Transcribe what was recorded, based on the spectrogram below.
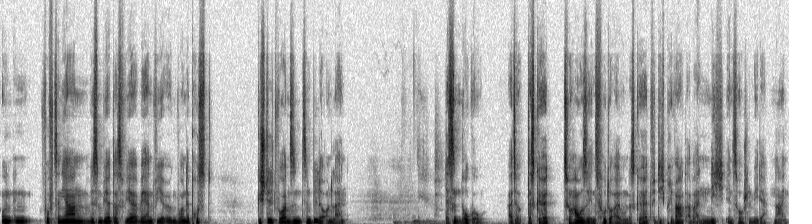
und in 15 Jahren wissen wir, dass wir, während wir irgendwo an der Brust gestillt worden sind, sind Bilder online das ist ein No-Go. Also das gehört zu Hause ins Fotoalbum, das gehört für dich privat, aber nicht in Social Media. Nein.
